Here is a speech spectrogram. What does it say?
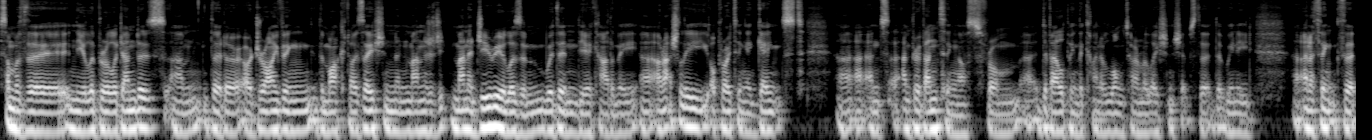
some of the neoliberal agendas um, that are, are, driving the marketization and manage- managerialism within the academy uh, are actually operating against uh, and, and preventing us from uh, developing the kind of long term relationships that, that we need. Uh, and I think that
